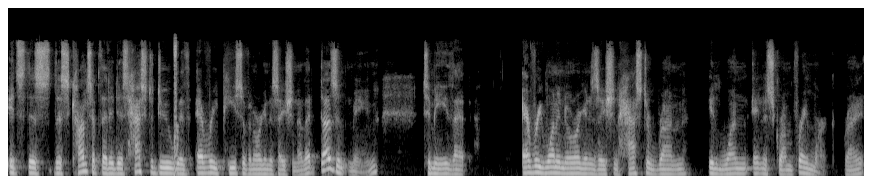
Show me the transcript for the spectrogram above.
it's this this concept that it is has to do with every piece of an organization. Now that doesn't mean to me that everyone in an organization has to run in one in a scrum framework right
